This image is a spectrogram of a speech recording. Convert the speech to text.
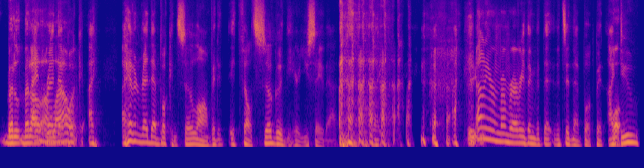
but, but I'll read allow that book. I, I haven't read that book in so long, but it, it felt so good to hear you say that. like, I don't even remember everything that, that that's in that book, but I well, do.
